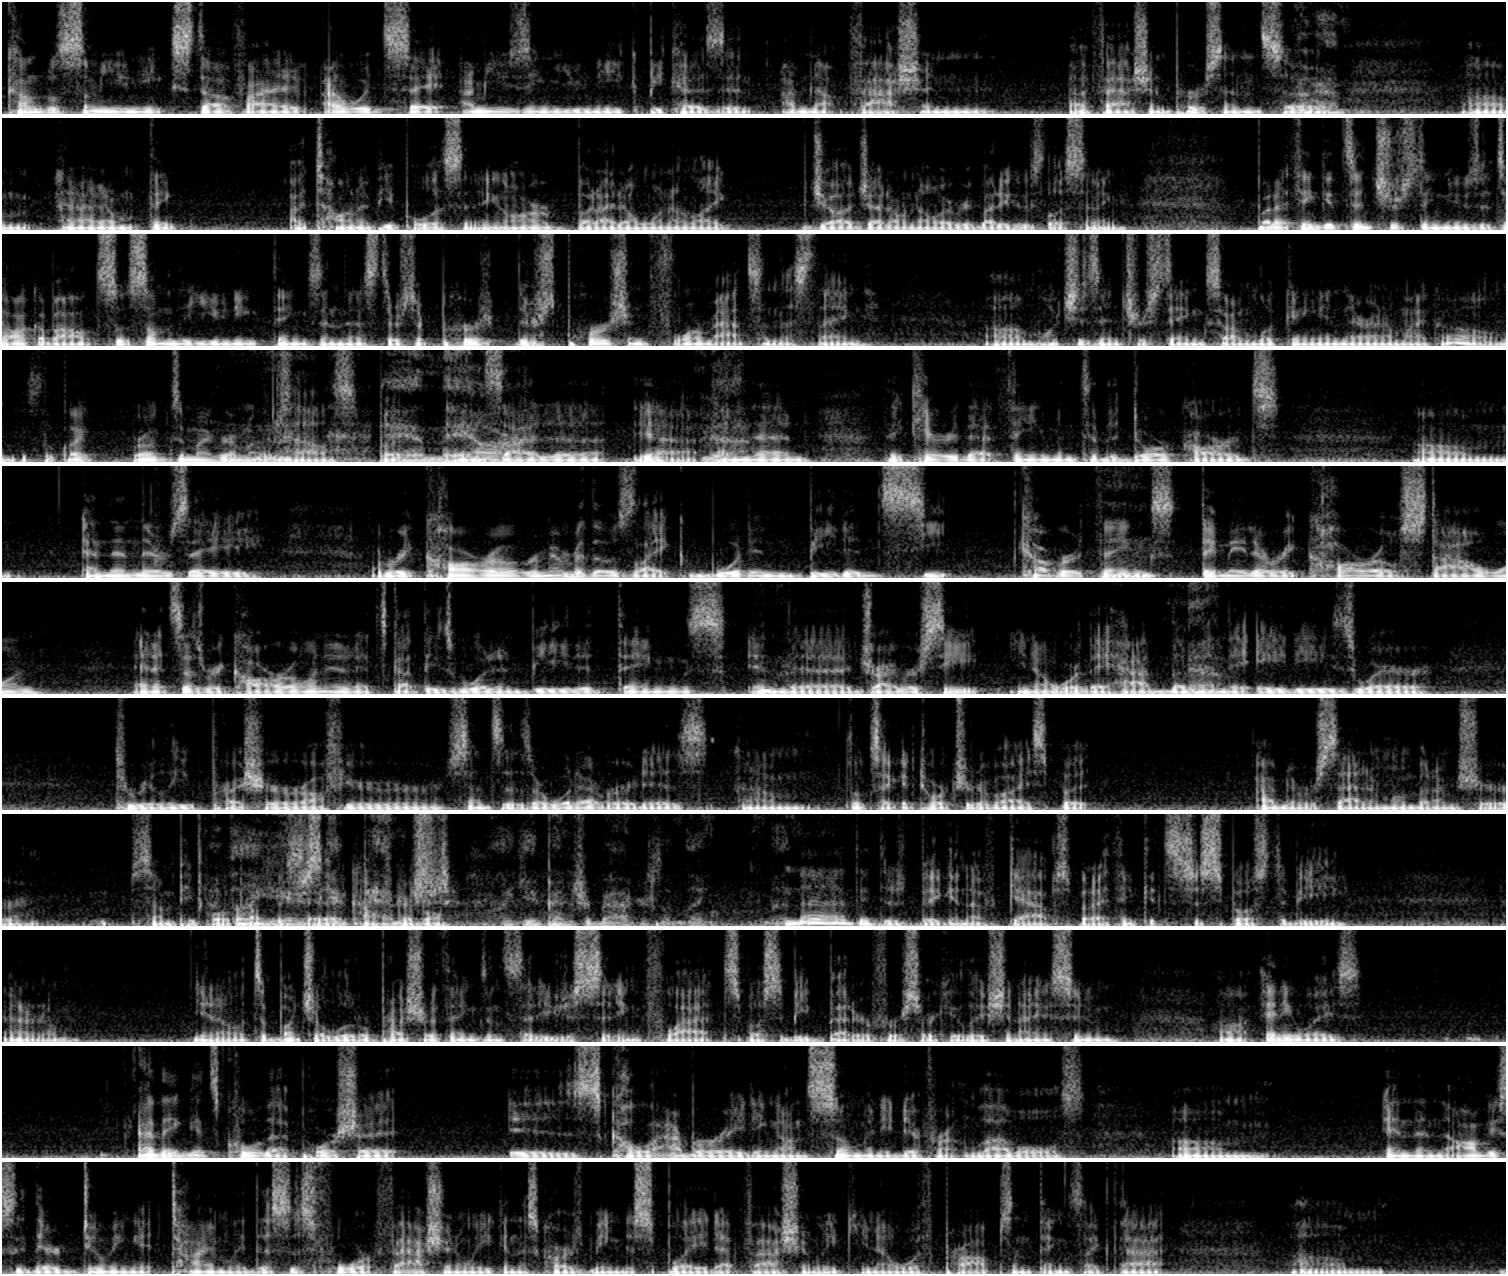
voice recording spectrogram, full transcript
Comes with some unique stuff. I, I would say I'm using unique because it, I'm not fashion a fashion person, so Okay. um, and I don't think a ton of people listening are, but I don't want to like judge. I don't know everybody who's listening, but I think it's interesting news to talk about. So some of the unique things in this, there's a per, there's Persian floor mats in this thing, um, which is interesting. So I'm looking in there and I'm like, oh, these look like rugs in my grandmother's house, but And they are. inside, uh, yeah. Yeah. And then they carry that theme into the door cards, um, and then there's a a Recaro. Remember those like wooden beaded seat cover Mm-hmm. things? They made a Recaro style one, and it says Recaro in it. And it's got these wooden beaded things in the driver's seat. You know where they had them in the '80s, where to relieve pressure off your senses or whatever it is. Um, looks like a torture device, but I've never sat in one. But I'm sure some people like probably say they're comfortable. pinched, like you pinch your back or something. No, I think there's big enough gaps, but I think it's just supposed to be, I don't know, you know, it's a bunch of little pressure things instead of just sitting flat. It's supposed to be better for circulation, I assume. Uh, anyways, I think it's cool that Porsche is collaborating on so many different levels. Um, and then obviously they're doing it timely. This is for Fashion Week, and this car is being displayed at Fashion Week, you know, with props and things like that. Um,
